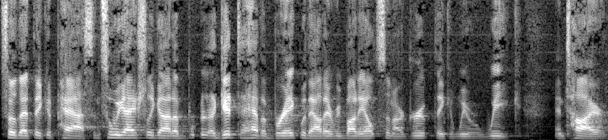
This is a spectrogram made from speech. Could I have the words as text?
so that they could pass. And so we actually got a, a get to have a break without everybody else in our group thinking we were weak and tired.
